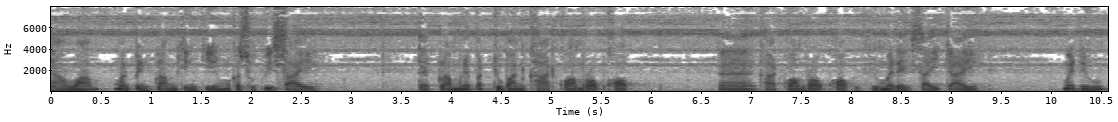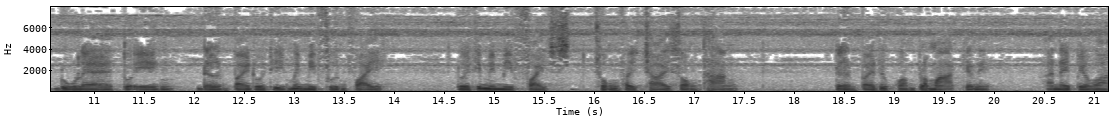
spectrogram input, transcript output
ถ้าว่ามันเป็นกรรมจริง ๆ มันก็สุดวิสัย แต่กรรมในปัจจุบันขาดความรอบคอบขาดความรอบคอบก็คือไม่ได้ใส่ใจ ไม่ได้ดูแลตัวเอง เดินไปโดยที่ไม่มีฟืนไฟ โดยที่ไม่มีไฟฉงไฟฉายสองทาง เดินไปด้วยความประมาทอย่างนี้ อันนี้แปลว่า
